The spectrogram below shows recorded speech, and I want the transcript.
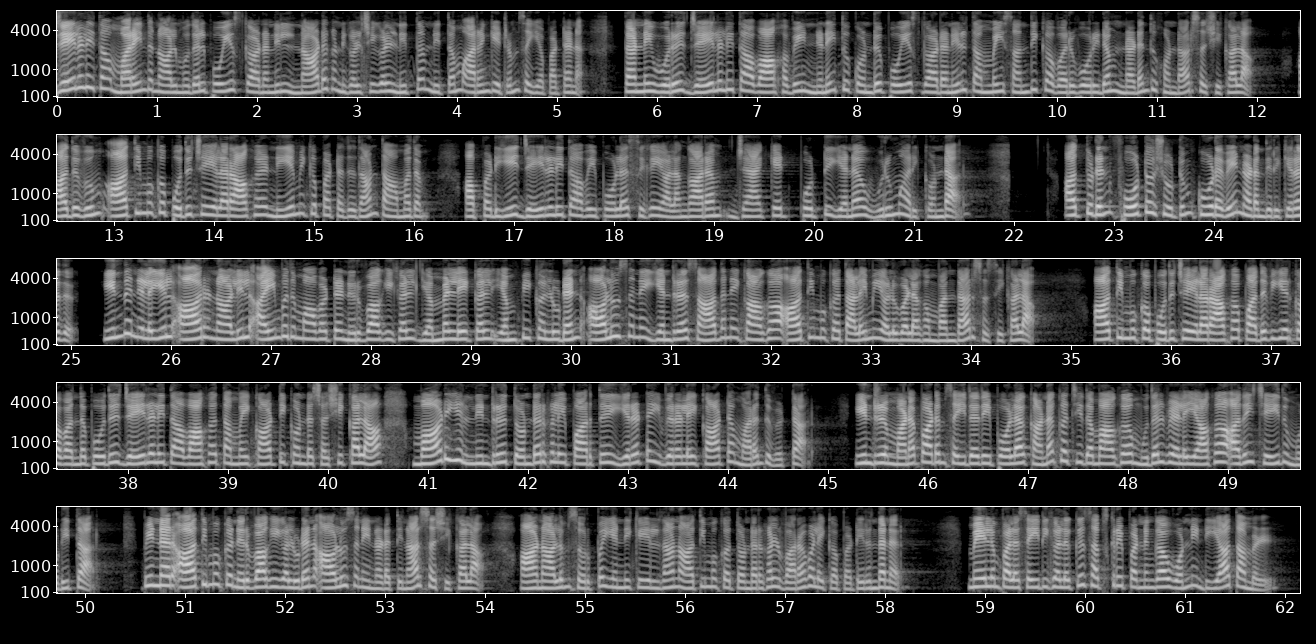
ஜெயலலிதா மறைந்த நாள் முதல் போயஸ் கார்டனில் நாடக நிகழ்ச்சிகள் நித்தம் நித்தம் அரங்கேற்றம் செய்யப்பட்டன. தன்னை ஒரு ஜெயலலிதாவாகவே நினைத்து கொண்டு போயஸ் கார்டனில் தம்மை சந்திக்க வருவோரிடம் நடந்து கொண்டார் சசிகலா. அதுவும் அதிமுக பொதுச் செயலராக நியமிக்கப்பட்டதுதான் தாமதம். அப்படியே ஜெயலலிதாவைப் போல சிகை அலங்காரம் ஜாக்கெட் பொட்டு என உருமாறிக்கொண்டார் அத்துடன் போட்டோ ஷூட்டும் கூடவே நடந்திருக்கிறது. இந்த நிலையில் ஆறு நாளில் ஐம்பது மாவட்ட நிர்வாகிகள் எம்எல்ஏக்கள் எம்பிக்களுடன் ஆலோசனை என்ற சாதனைக்காக அதிமுக தலைமை அலுவலகம் வந்தார் சசிகலா. அதிமுக பொதுச் செயலராக பதவியேற்க வந்தபோது ஜெயலலிதாவாக தம்மை காட்டிக்கொண்ட சசிகலா மாடியில் நின்று தொண்டர்களை பார்த்து இரட்டை விரலை காட்ட மறந்துவிட்டார். இன்று மனப்பாடம் செய்ததைப் போல கனக்கச்சிதமாக முதல் வேளையாக அதை செய்து முடித்தார். பின்னர் அதிமுக நிர்வாகிகளுடன் ஆலோசனை நடத்தினார் சசிகலா. ஆனாலும் சொற்ப எண்ணிக்கையில்தான் அதிமுக தொண்டர்கள் வரவழைக்கப்பட்டிருந்தனர். மேலும் பல செய்திகளுக்கு சப்ஸ்கிரைப் பண்ணுங்க ஒன் இண்டியா தமிழ்.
